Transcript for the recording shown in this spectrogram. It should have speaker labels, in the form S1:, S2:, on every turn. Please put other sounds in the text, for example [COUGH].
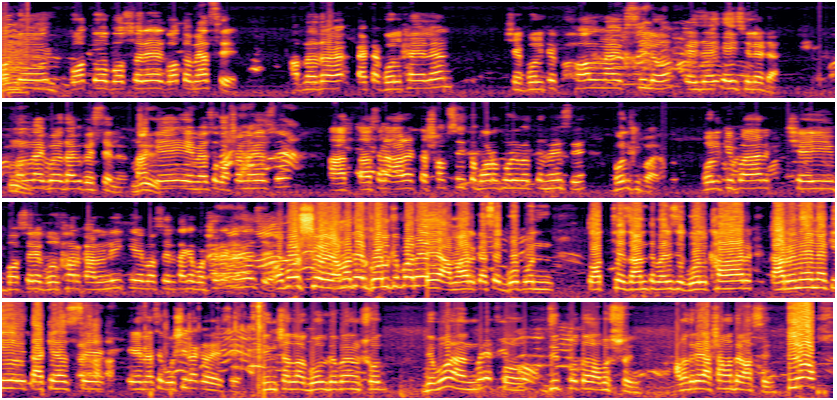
S1: গত গত বছরের গত ম্যাচে আপনারা একটা গোল খাইলেন সে গোলকে খলনায়ক ছিল এই যে এই ছেলেটা। খলনায়ক বলে দাবি করছিলেন তাকে এই ম্যাচে বসানো হয়েছে। আর তাছাড়া আর একটা সবচেয়ে বড় পরিবর্তন হয়েছে গোলকিপার। গোলকিপার সেই বছরে গোল খাওয়ার কারণেই কি বছরে তাকে বসে রাখা হয়েছে?
S2: অবশ্যই আমাদের গোলকিপারে
S1: আমার কাছে গোপন তথ্যে জানতে পারিছি গোল খাওয়ার কারণে নাকি তাকে হচ্ছে এই ম্যাচে বসিয়ে রাখা হয়েছে।
S2: ইনশাল্লাহ গোল দেবো এবং শোধ দেবো জিতবো। তো অবশ্যই। আমাদের এই আশা আমাদের আছে।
